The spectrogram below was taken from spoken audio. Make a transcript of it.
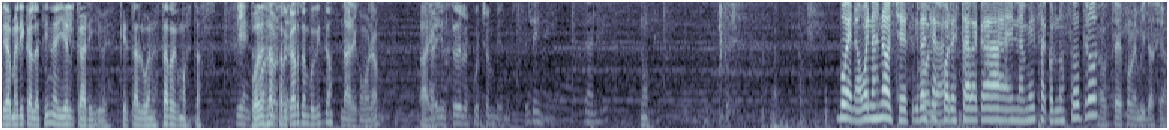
de América Latina y el Caribe. ¿Qué tal? Buenas tardes, ¿cómo estás? Bien. ¿Podés acercarte un poquito? Dale, cómo no. Ahí, ustedes lo escuchan bien. Sí, dale. Bueno, buenas noches. Gracias por estar acá en la mesa con nosotros. A ustedes por la invitación.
